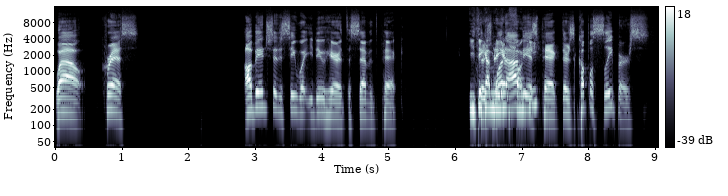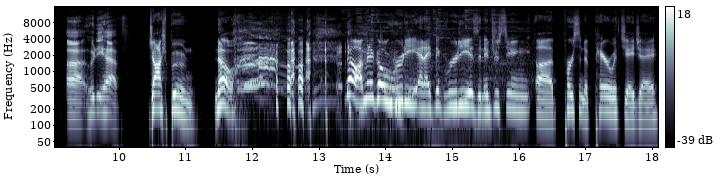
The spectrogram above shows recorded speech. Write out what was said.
Wow, Chris. I'll be interested to see what you do here at the 7th pick. You think There's I'm going one to get obvious funky? pick. There's a couple sleepers. Uh, who do you have? Josh Boone. No. no, I'm going to go Rudy. And I think Rudy is an interesting uh, person to pair with JJ.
